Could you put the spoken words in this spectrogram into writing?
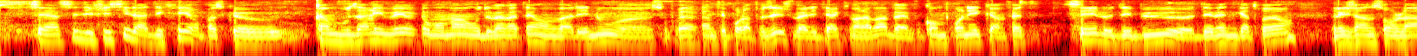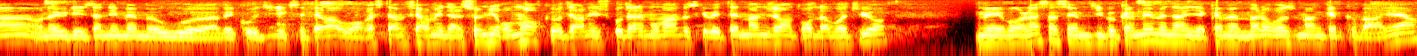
c'est assez difficile à décrire parce que quand vous arrivez au moment où demain matin on va aller nous euh, se présenter pour la pesée, je vais aller directement là-bas, ben, vous comprenez qu'en fait c'est le début euh, des 24 heures. Les gens sont là. On a eu des années même où euh, avec Audi etc où on restait enfermé dans le semi-remorque au dernier jusqu'au dernier moment parce qu'il y avait tellement de gens autour de la voiture. Mais bon là ça s'est un petit peu calmé. Maintenant il y a quand même malheureusement quelques barrières.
